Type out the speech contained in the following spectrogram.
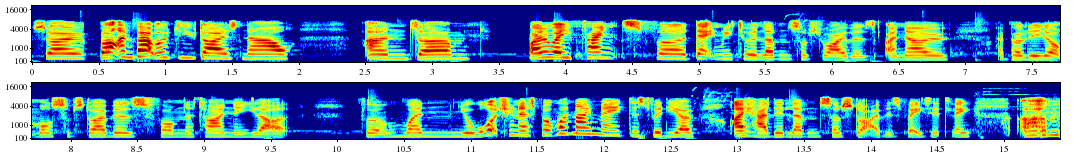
So, but I'm back with you guys now, and um, by the way, thanks for getting me to 11 subscribers. I know I probably got more subscribers from the time that you are, for when you're watching this, but when I made this video, I had 11 subscribers basically. Um,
